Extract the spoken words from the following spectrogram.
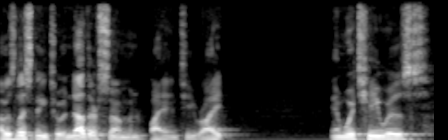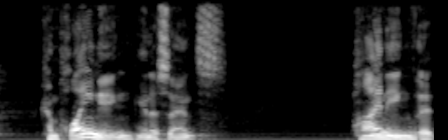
I was listening to another sermon by N.T. Wright in which he was complaining, in a sense, pining that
